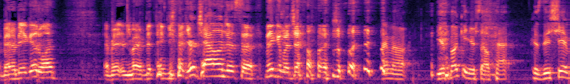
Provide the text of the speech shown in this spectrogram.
It better be a good one. It better, you better think your challenge is to think of a challenge. I'm out. You're fucking yourself, Pat. Because this shit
